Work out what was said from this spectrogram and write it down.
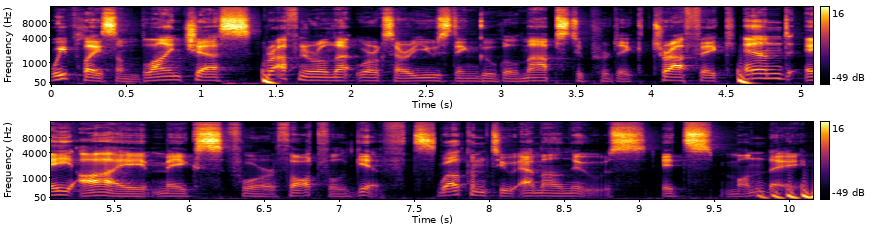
We play some blind chess, graph neural networks are used in Google Maps to predict traffic, and AI makes for thoughtful gifts. Welcome to ML News. It's Monday.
